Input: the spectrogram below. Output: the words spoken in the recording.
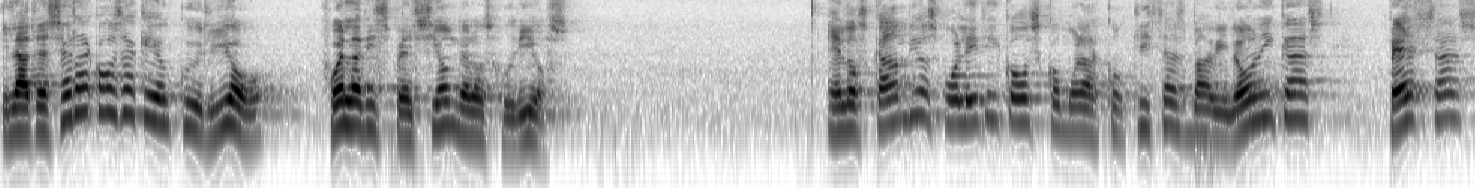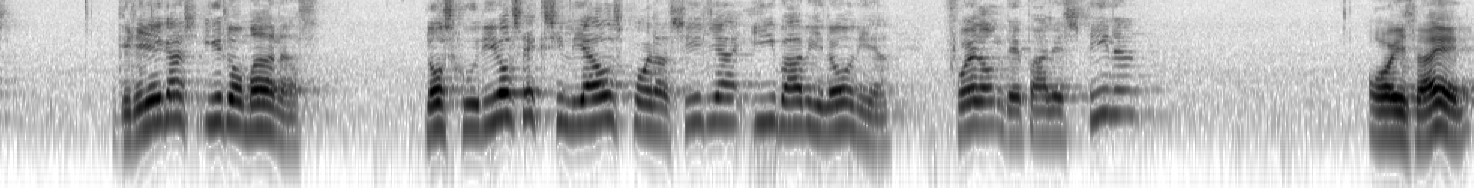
Y la tercera cosa que ocurrió fue la dispersión de los judíos. En los cambios políticos como las conquistas babilónicas, persas, griegas y romanas, los judíos exiliados por Asiria y Babilonia fueron de Palestina o Israel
